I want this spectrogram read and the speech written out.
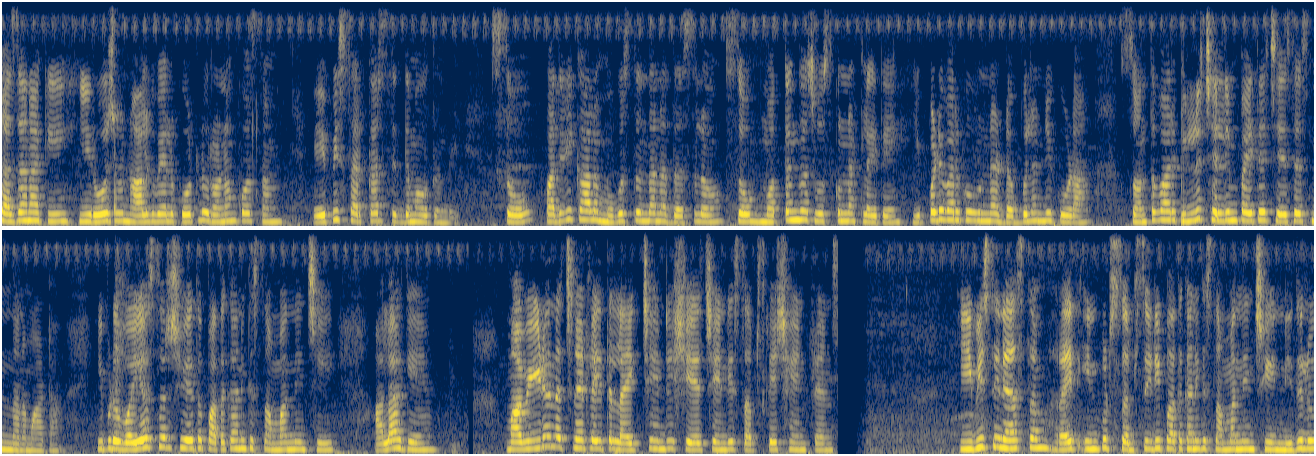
ఖజానాకి ఈరోజు నాలుగు వేల కోట్లు రుణం కోసం ఏపీ సర్కార్ సిద్ధమవుతుంది. సో పదవీ కాలం ముగుస్తుందన్న దశలో సో మొత్తంగా చూసుకున్నట్లయితే ఇప్పటి వరకు ఉన్న డబ్బులన్నీ కూడా సొంత వారికి ఇల్లు చెల్లింపు అయితే చేసేసిందనమాట ఇప్పుడు వైఎస్ఆర్ చేత పథకానికి సంబంధించి అలాగే మా వీడియో నచ్చినట్లయితే లైక్ చేయండి షేర్ చేయండి సబ్స్క్రైబ్ చేయండి ఫ్రెండ్స్. ఈబీసీ నేస్తం రైతు ఇన్పుట్ సబ్సిడీ పథకానికి సంబంధించి నిధులు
